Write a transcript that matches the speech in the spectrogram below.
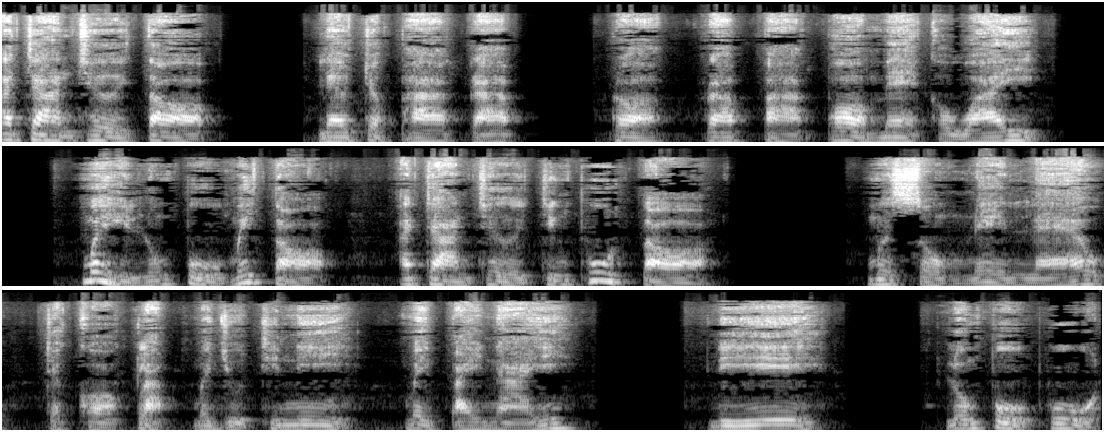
อาจารย์เฉยตอบ แล้วจะพากลับ เพราะรับปากพ่อแม่เขาไว้ เมื่อเห็นหลวงปู่ไม่ตอบ อาจารย์เฉยจึงพูดต่อ เมื่อส่งเนนแล้วจะขอกลับมาอยู่ที่นี่ไม่ไปไหน ดี หลวงปู่พูด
